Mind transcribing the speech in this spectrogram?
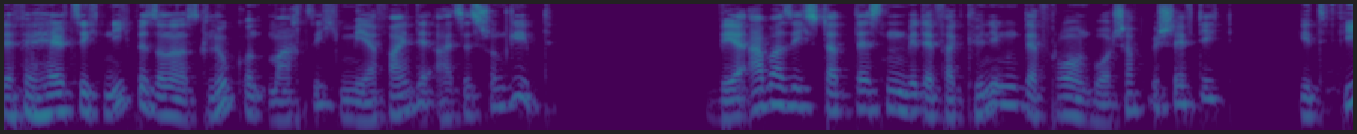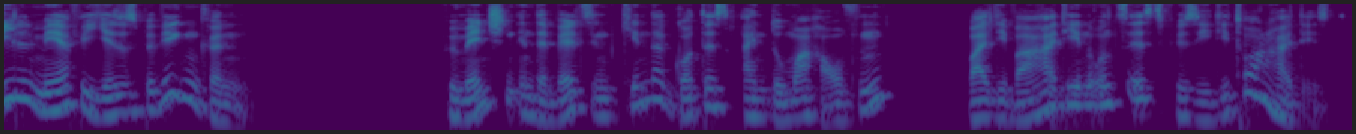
der verhält sich nicht besonders klug und macht sich mehr Feinde, als es schon gibt. Wer aber sich stattdessen mit der Verkündigung der frohen Botschaft beschäftigt, wird viel mehr für Jesus bewegen können. Für Menschen in der Welt sind Kinder Gottes ein dummer Haufen, weil die Wahrheit, die in uns ist, für sie die Torheit ist.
